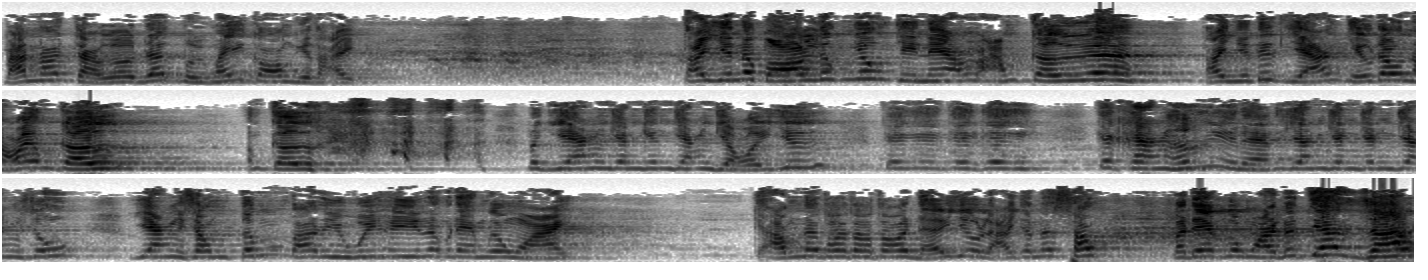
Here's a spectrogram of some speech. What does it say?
bà nói, trời ơi đất mười mấy con vậy thầy. Tại vì nó bò lúc nhúc gì nè. Ông cừ á. Tại vì đức giảng chịu đâu nổi ông cừ ông cừ nó văng văng văng văng dội chứ. Cái cái cái cái cái khăn hứng như nè nó văng văng văng văng xuống. Văng xong túm bà đi quy y nó đem ra ngoài. Cái ông nói thôi thôi thôi để vô lại cho nó sống bà đem ra ngoài nó chết sao?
